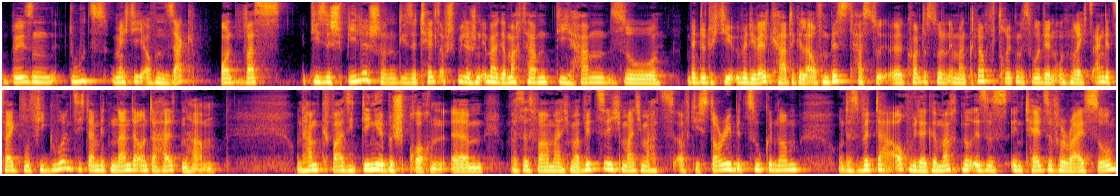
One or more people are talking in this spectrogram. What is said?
bösen Dudes mächtig auf den Sack. Und was diese Spiele schon, diese Tales of Spiele schon immer gemacht haben, die haben so, wenn du durch die, über die Weltkarte gelaufen bist, hast du, äh, konntest du dann immer einen Knopf drücken, es wurde dann unten rechts angezeigt, wo Figuren sich dann miteinander unterhalten haben. Und haben quasi Dinge besprochen. Ähm, das war manchmal witzig, manchmal hat es auf die Story Bezug genommen. Und das wird da auch wieder gemacht, nur ist es in Tales of Arise so,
